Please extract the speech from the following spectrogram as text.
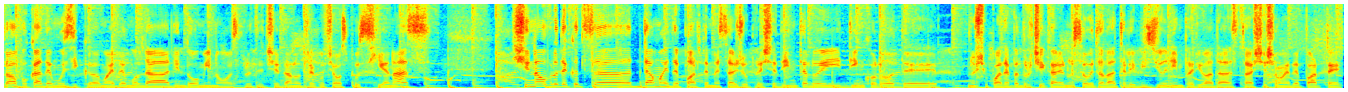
S-au apucat de muzică mai de mult, dar din 2019, de anul trecut și-au spus Hienas. Și n-au vrut decât să dea mai departe mesajul președintelui, dincolo de, nu știu, poate pentru cei care nu se uită la televiziuni în perioada asta și așa mai departe.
